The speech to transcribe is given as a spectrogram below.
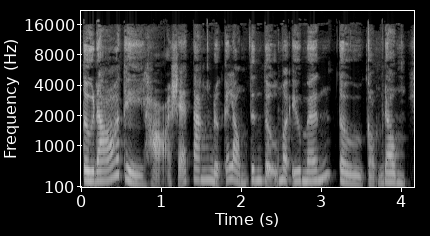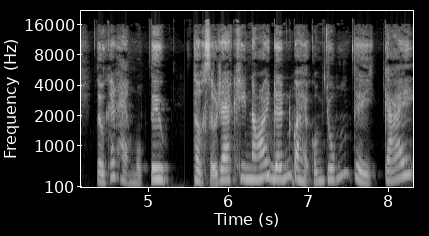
Từ đó thì họ sẽ tăng được cái lòng tin tưởng và yêu mến từ cộng đồng, từ khách hàng mục tiêu. Thật sự ra khi nói đến quan hệ công chúng thì cái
